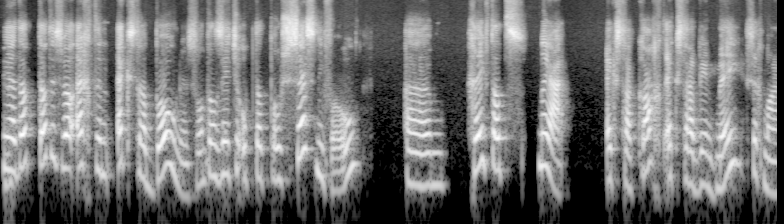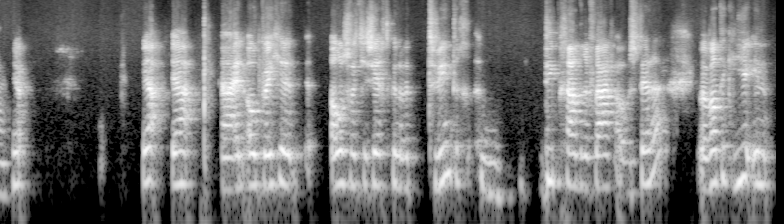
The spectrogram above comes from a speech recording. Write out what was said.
ja, dat, dat is wel echt een extra bonus. Want dan zit je op dat procesniveau. ehm, geeft dat, nou ja, extra kracht, extra wind mee, zeg maar. Ja, ja, ja. en ook, weet je, alles wat je zegt kunnen we twintig diepgaandere vragen over stellen. Maar wat ik hierin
